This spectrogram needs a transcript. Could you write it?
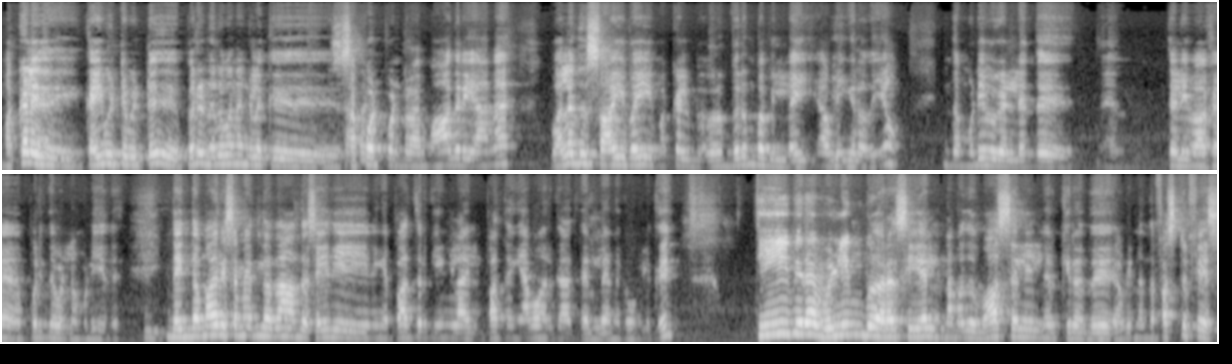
மக்களை கைவிட்டு விட்டு பெரு நிறுவனங்களுக்கு சப்போர்ட் பண்ற மாதிரியான வலது சாய்வை மக்கள் விரு- விரும்பவில்லை அப்படிங்கிறதையும் இந்த முடிவுகள்ல இருந்து தெளிவாக புரிந்து கொள்ள முடியுது. இந்த இந்த மாதிரி சமயத்துல தான் அந்த செய்தி நீங்க பார்த்திருக்கீங்களா? இல்ல பார்த்த ஞாபகம் இருக்கா? தெரியல எனக்கு உங்களுக்கு. தீவிர விளிம்பு அரசியல் நமது வாசலில் நிற்கிறது அப்படின்னு அந்த ஃபர்ஸ்ட் ஃபேஸ்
